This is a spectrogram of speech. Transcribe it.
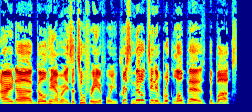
All right. Uh, Goldhammer. It's a twofer here for you. Khris Middleton and Brook Lopez, the Bucks.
